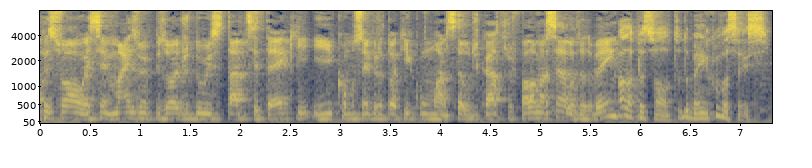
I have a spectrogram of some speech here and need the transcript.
pessoal, esse é mais um episódio do Start Tech e como sempre eu tô aqui com o Marcelo de Castro. Fala Marcelo, tudo bem? Fala pessoal, tudo bem com vocês?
